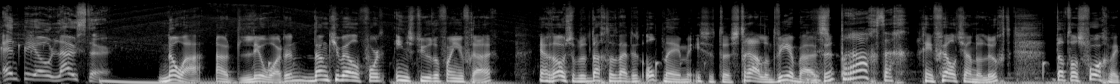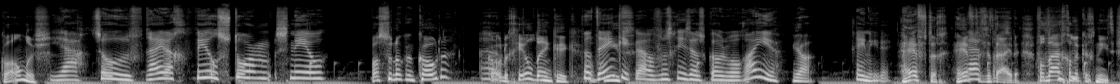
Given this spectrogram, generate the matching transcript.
NPO Luister. Noah uit Leeuwarden, dankjewel voor het insturen van je vraag. Ja, Roos, op de dag dat wij dit opnemen is het eh, stralend weer Dat is buiten. prachtig. Geen veldje aan de lucht. Dat was vorige week wel anders. Ja, zo vrijdag veel storm, sneeuw. Was toen ook een code? Eh, Code geel, denk ik. Dat denk niet? ik wel. Of misschien zelfs code oranje. Ja, Geen idee. heftig. Heftige Heftig. tijden. Vandaag gelukkig niet.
